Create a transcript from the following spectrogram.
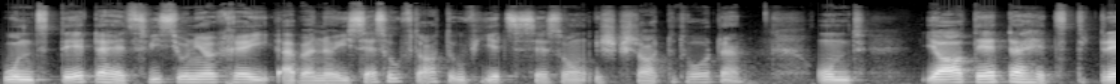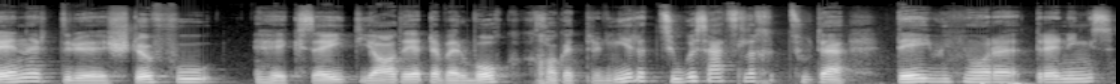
Und dort hat Swiss Junior eben eine neue Saison aufgetan. Die U14-Saison ist gestartet worden. Und ja, dort hat der Trainer, der Stöffel, hat gesagt, ja, dort, wer will, kann trainieren, zusätzlich zu den D-Junioren-Trainings,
